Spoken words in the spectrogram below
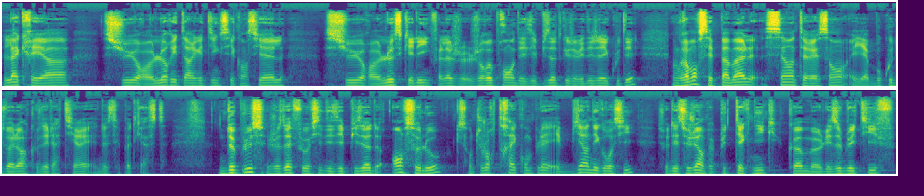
la créa, sur le retargeting séquentiel, sur le scaling. Enfin là, je, reprends des épisodes que j'avais déjà écoutés. Donc vraiment, c'est pas mal, c'est intéressant et il y a beaucoup de valeur que vous allez retirer de ces podcasts. De plus, Joseph fait aussi des épisodes en solo qui sont toujours très complets et bien dégrossis sur des sujets un peu plus techniques comme euh, les objectifs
